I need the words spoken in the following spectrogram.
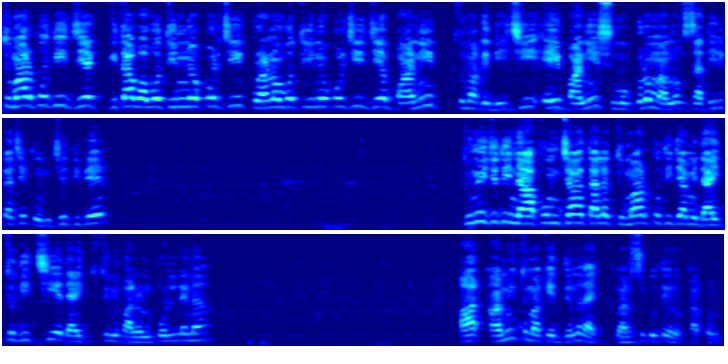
তোমার প্রতি যে কিতাব অবতীর্ণ করছি, কোরআন অবতীর্ণ করছি, যে বাণী তোমাকে দিয়েছি, এই বাণী সমগ্র মানব জাতির কাছে পৌঁছে দিবে। তুমি যদি না পৌঁছাও, তাহলে তোমার প্রতি যে আমি দায়িত্ব দিচ্ছি, এ দায়িত্ব তুমি পালন করলে না। আর আমি তোমাকে এর জন্য দায়িত্ব মানুষের কুল থেকে রক্ষা করব।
